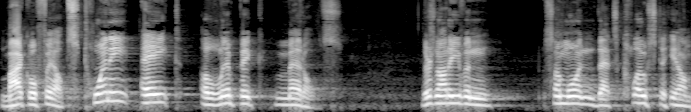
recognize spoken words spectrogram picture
Michael Phelps, 28 Olympic medals. There's not even someone that's close to him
